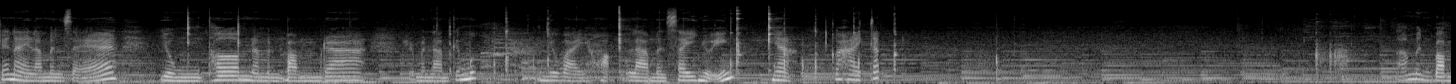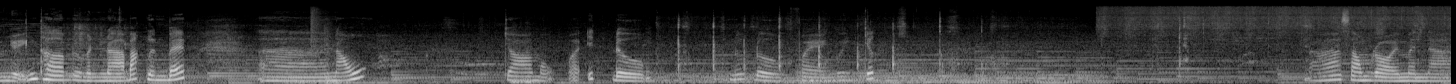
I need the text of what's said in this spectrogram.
cái này là mình sẽ dùng thơm là mình bầm ra rồi mình làm cái mức như vậy hoặc là mình xay nhuyễn nha. Có hai cách. Đó mình bầm nhuyễn thơm rồi mình à, bắt lên bếp à, nấu cho một à, ít đường. Nước đường phèn nguyên chất. Đó, xong rồi mình à,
